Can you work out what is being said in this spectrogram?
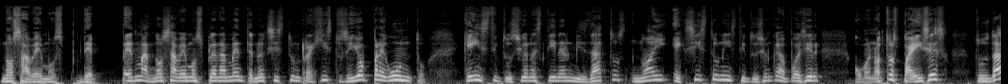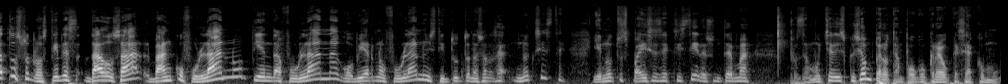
No sabemos de es más, no sabemos plenamente, no existe un registro. Si yo pregunto qué instituciones tienen mis datos, no hay, existe una institución que me puede decir, como en otros países, tus datos los tienes dados a banco fulano, tienda fulana, gobierno fulano, instituto nacional, o sea, no existe. Y en otros países existiera, es un tema pues de mucha discusión, pero tampoco creo que sea como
